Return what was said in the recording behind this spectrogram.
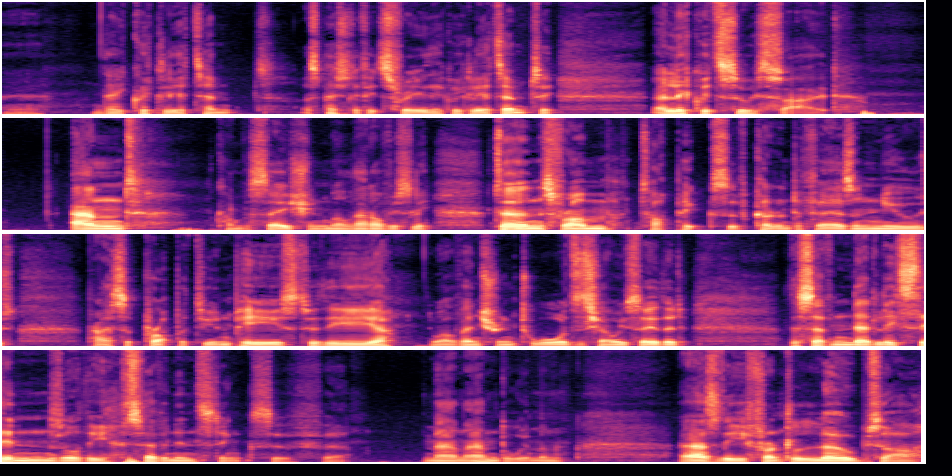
uh, they quickly attempt, especially if it's free, they quickly attempt to, a liquid suicide. And conversation, well, that obviously turns from topics of current affairs and news, price of property and peas, to the, uh, well, venturing towards, shall we say, that the seven deadly sins or the seven instincts of uh, man and woman, as the frontal lobes are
